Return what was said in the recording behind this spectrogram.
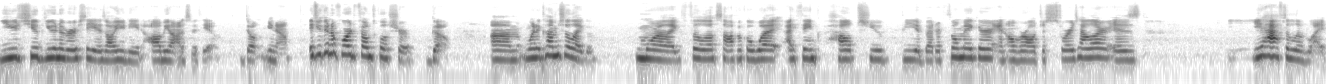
YouTube University is all you need. I'll be honest with you. Don't you know? If you can afford film school, sure, go. Um, when it comes to like more like philosophical, what I think helps you be a better filmmaker and overall just storyteller is you have to live life.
